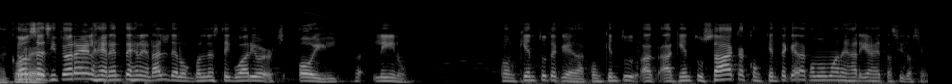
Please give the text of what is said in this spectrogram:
Entonces, si tú eres el gerente general de los Golden State Warriors hoy, Lino, ¿con quién tú te quedas? ¿Con quién tú, a, quién tú sacas? ¿Con quién te quedas? ¿Cómo manejarías esta situación?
